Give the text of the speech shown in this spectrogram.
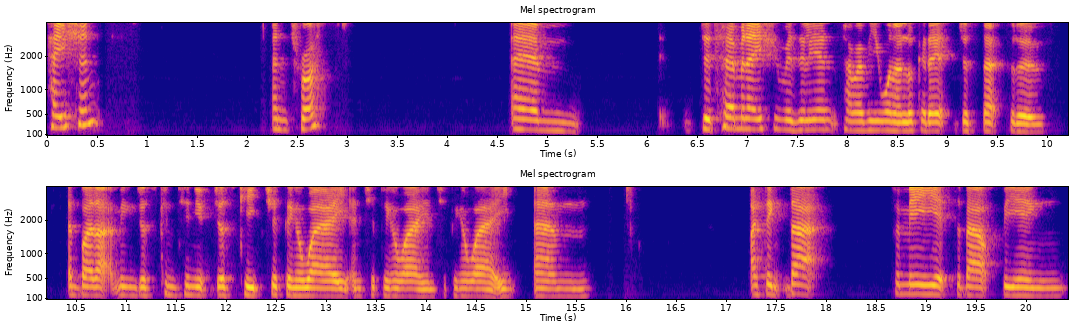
patience and trust, um, determination, resilience, however you want to look at it. Just that sort of, and by that I mean just continue, just keep chipping away and chipping away and chipping away. Um, I think that for me, it's about being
